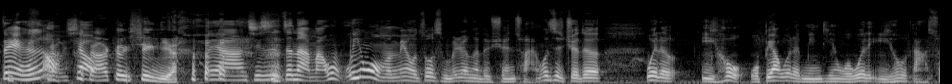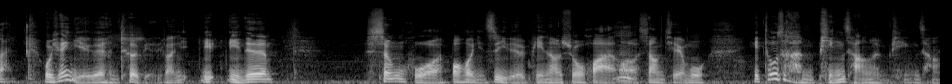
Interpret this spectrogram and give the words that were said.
对，很好笑大。家更信你啊。对啊，其实真的还蛮我，我因为我们没有做什么任何的宣传，我只觉得为了以后，我不要为了明天，我为了以后打算。我觉得你有一个很特别的地方，你你你的生活，包括你自己的平常说话哦，上节目，你都是很平常，很平常。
